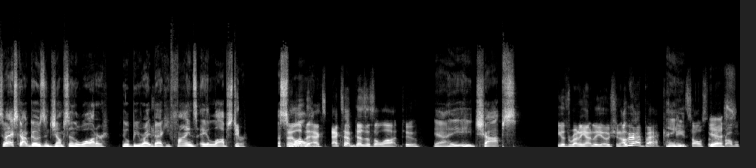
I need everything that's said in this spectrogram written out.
So Axe Cop goes and jumps in the water. He'll be right back. He finds a lobster, a And small I love one. that Axe Axap does this a lot too. yeah, he, he chops. He goes running out into the ocean. I'll be right back. And he- he solves the Yes. problem.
